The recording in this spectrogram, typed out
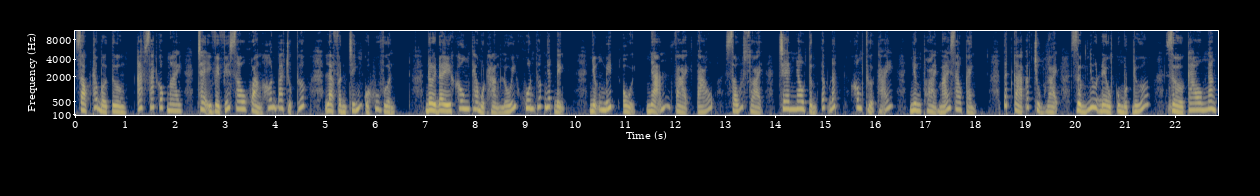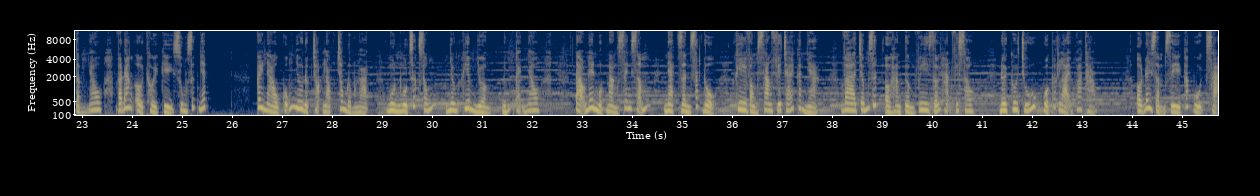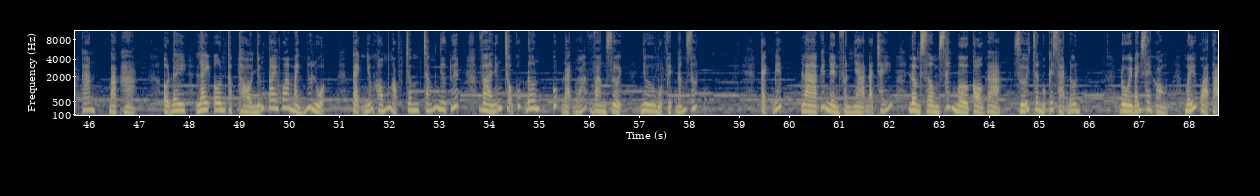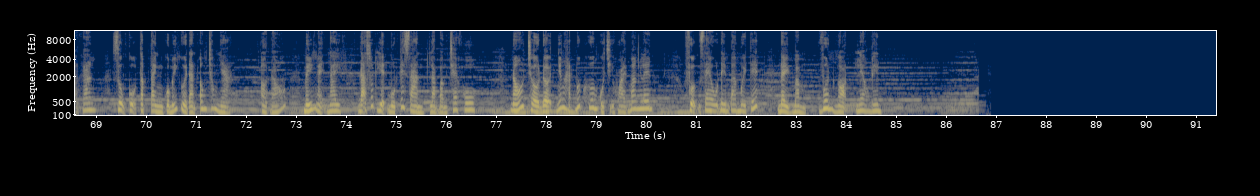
Dọc theo bờ tường, áp sát gốc mai, chạy về phía sau khoảng hơn ba chục thước là phần chính của khu vườn. Nơi đây không theo một hàng lối khuôn thước nhất định. Những mít, ổi, nhãn, vải, táo, xấu xoài, chen nhau từng tấc đất, không thừa thãi, nhưng thoải mái giao cảnh. Tất cả các chủng loại dường như đều cùng một lứa, giờ cao ngang tầm nhau và đang ở thời kỳ sung sức nhất. Cây nào cũng như được chọn lọc trong đồng loại, ngùn ngụt sức sống nhưng khiêm nhường, đứng cạnh nhau, tạo nên một mảng xanh sẫm, nhạt dần sắc độ khi vòng sang phía trái căn nhà và chấm dứt ở hàng tường vi giới hạn phía sau, nơi cư trú của các loại hoa thảo. Ở đây rậm rì các bụi xạ can, bạc hà. Ở đây lay ơn thập thò những tai hoa mảnh như lụa, cạnh những khóm ngọc châm trắng như tuyết và những chậu cúc đơn, cúc đại đóa vàng rượi như một vệt nắng rớt. Cạnh bếp là cái nền phần nhà đã cháy, lầm sờm xanh mờ cỏ gà dưới chân một cái xà đơn. Đôi bánh xe gòn, mấy quả tạ gang, dụng cụ tập tành của mấy người đàn ông trong nhà. Ở đó, mấy ngày nay đã xuất hiện một cái giàn làm bằng tre khô. Nó chờ đợi những hạt bướp hương của chị Hoài mang lên. Phượng gieo đêm 30 Tết, nảy mầm, vươn ngọn leo lên.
